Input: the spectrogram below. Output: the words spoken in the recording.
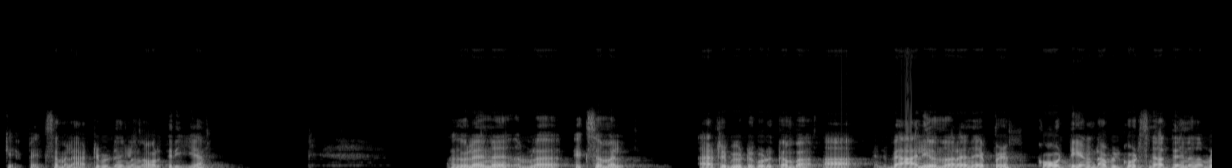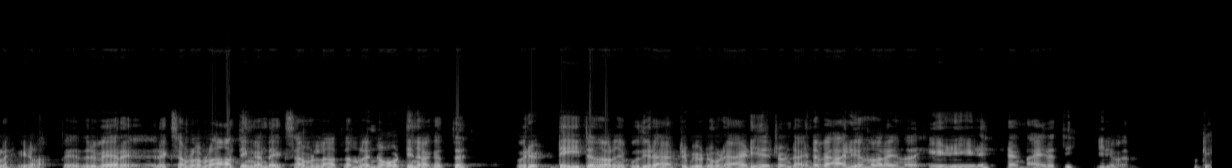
ഓക്കെ ഇപ്പൊ എക്സ് എം എൽ ആട്രിബ്യൂട്ട് നിങ്ങളൊന്ന് ഓർത്തിരിക്കുക. അതുപോലെ തന്നെ നമ്മൾ എക്സ് എം എൽ ആട്രിബ്യൂട്ട് കൊടുക്കുമ്പോൾ ആ വാല്യൂ എന്ന് പറയുന്നത് എപ്പോഴും കോട്ട് ചെയ്യണം. ഡബിൾ കോട്ട്സിനകത്ത് തന്നെ നമ്മൾ ഇടണം. ഇതൊരു വേറെ ഒരു എക്സാമ്പിൾ നമ്മൾ ആദ്യം കണ്ട എക്സാമ്പിളിനകത്ത് നമ്മൾ നോട്ടിനകത്ത് ഒരു ഡേറ്റ് എന്ന് പറഞ്ഞ പുതിയൊരു ആട്രിബ്യൂട്ടും കൂടെ ആഡ് ചെയ്തിട്ടുണ്ട്. അതിന്റെ വാല്യൂ എന്ന് പറയുന്നത് ഏഴ് ഏഴ് രണ്ടായിരത്തി ഇരുപത്. ഓക്കെ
